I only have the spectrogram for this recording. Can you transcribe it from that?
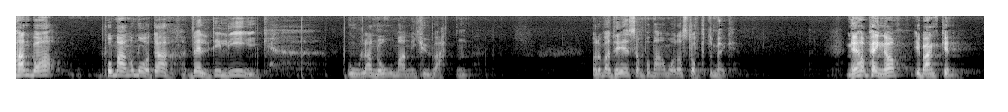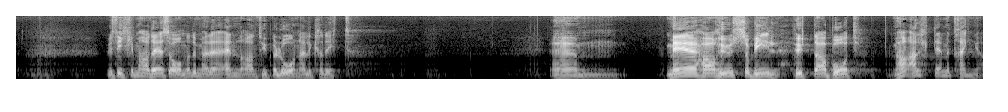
han, var på mange måter veldig lik Ola Nordmann i 2018. Og det var det som på mange måter stoppet meg. Vi har penger i banken. Hvis ikke vi har det, så ordner det med en eller annen type lån eller kreditt. Um, vi har hus og bil, hytte og båt. Vi har alt det vi trenger.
